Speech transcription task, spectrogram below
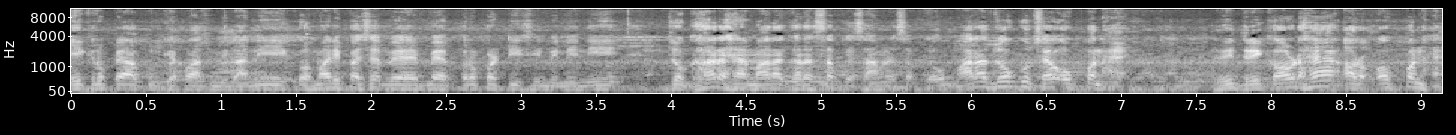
एक रुपया उनके पास मिला नहीं। को हमारी पैसे प्रॉपर्टी सी मिली नहीं। जो घर है, हमारा घर है, सबके सामने सबके हमारा जो कुछ है ओपन है। विद रिकॉर्ड है और ओपन है।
